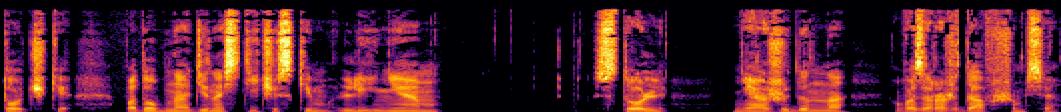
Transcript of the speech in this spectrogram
точке, подобно династическим линиям, столь неожиданно возрождавшимся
